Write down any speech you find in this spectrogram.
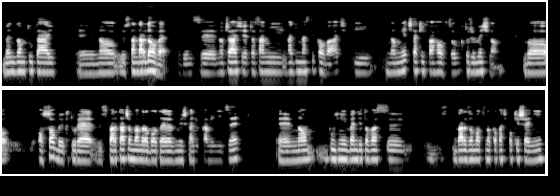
będą tutaj e, no, standardowe więc y, no, trzeba się czasami nagimnastykować i no, mieć takich fachowców, którzy myślą, bo osoby, które spartaczą wam robotę w mieszkaniu w kamienicy, y, no później będzie to was y, bardzo mocno kopać po kieszeni,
